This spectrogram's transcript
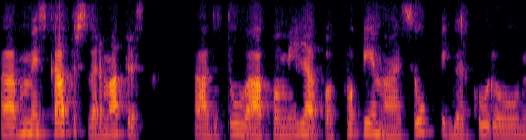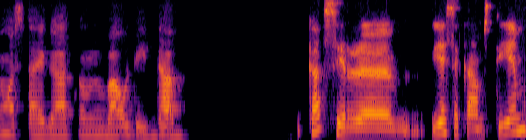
ka mēs katrs varam atrast kādu tuvāko, mīļāko piemājas upi, gar kuru nostaigāt un baudīt dabu kas ir uh, iesakāms tiem,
